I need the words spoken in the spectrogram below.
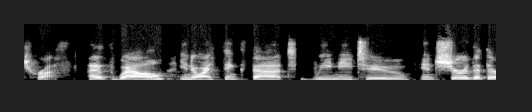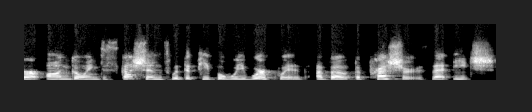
trust as well. You know, I think that we need to ensure that there are ongoing discussions with the people we work with about the pressures that each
